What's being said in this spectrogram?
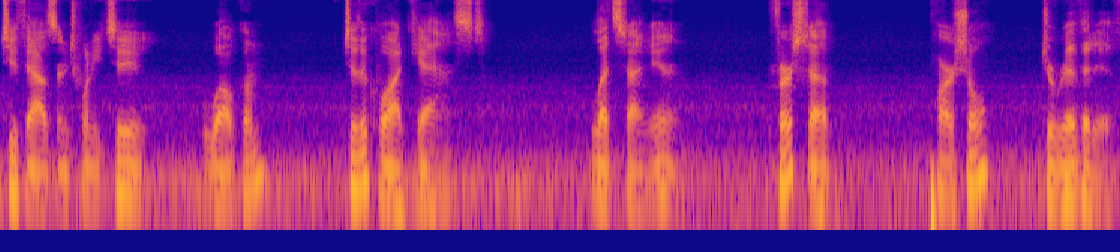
2022. Welcome to the Quadcast. Let's dive in. First up, partial derivative.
